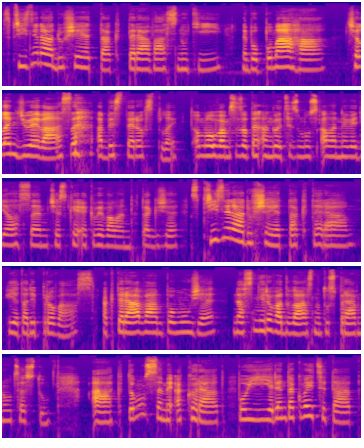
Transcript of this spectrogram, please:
zpřízněná duše je ta, která vás nutí nebo pomáhá challengeuje vás, abyste rostli. Omlouvám se za ten anglicismus, ale nevěděla jsem český ekvivalent, takže zpřízněná duše je ta, která je tady pro vás a která vám pomůže nasměrovat vás na tu správnou cestu. A k tomu se mi akorát pojí jeden takový citát,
